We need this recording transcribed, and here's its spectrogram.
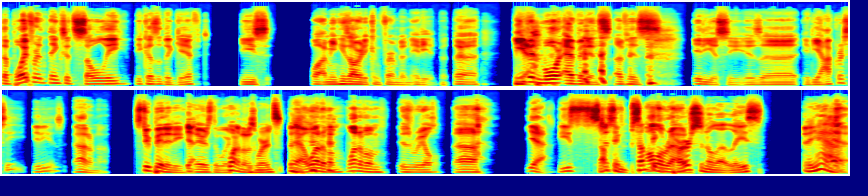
the boyfriend thinks it's solely because of the gift, he's well. I mean, he's already confirmed an idiot, but the even Yeah. more evidence of his idiocy is uh idiocracy. Idiocy. I don't know. Stupidity. Yeah. There's the word. One of those words. yeah, one of them. One of them is real. Uh, yeah, he's just Something something all around. personal at least. Yeah. Yeah,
